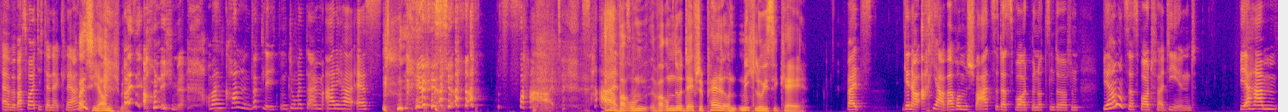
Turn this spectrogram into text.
Äh, was wollte ich denn erklären? Weiß ich auch nicht mehr. Weiß ich auch nicht mehr. Oh mein Con, wirklich, du mit deinem ADHS. das ist hart. Das ist Ah, hart. warum, warum nur Dave Chappelle und nicht Louis C.K.? Weil's, genau, ach ja, warum Schwarze das Wort benutzen dürfen. Wir haben uns das Wort verdient. Wir haben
